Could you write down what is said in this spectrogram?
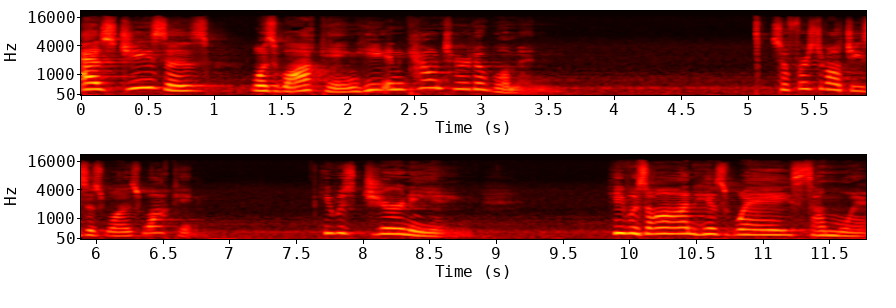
as Jesus was walking, he encountered a woman. So, first of all, Jesus was walking. He was journeying. He was on his way somewhere.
